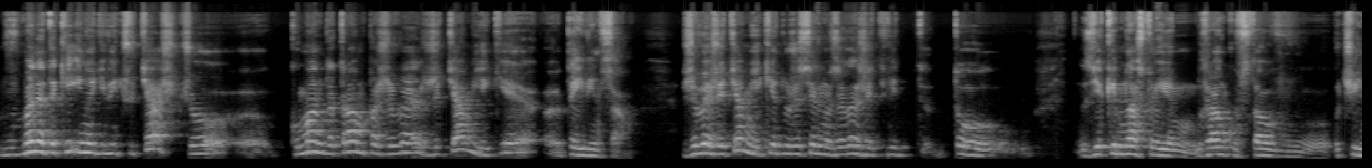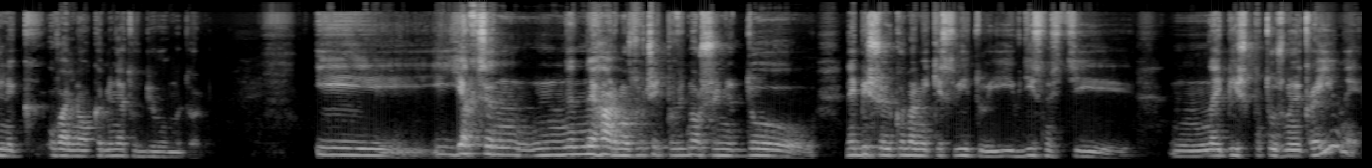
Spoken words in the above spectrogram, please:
в мене таке іноді відчуття, що е, команда Трампа живе життям, яке, е, та й він сам, живе життям, яке дуже сильно залежить від того, з яким настроєм зранку встав очільник овального кабінету в Білому домі. І, і як це не- негарно звучить по відношенню до найбільшої економіки світу і в дійсності найбільш потужної країни,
